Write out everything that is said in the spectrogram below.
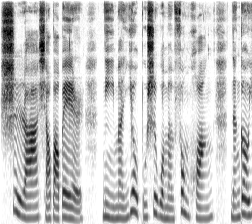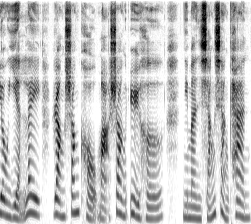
是啊，小宝贝儿，你们又不是我们凤凰，能够用眼泪让伤口马上愈合。你们想想看，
